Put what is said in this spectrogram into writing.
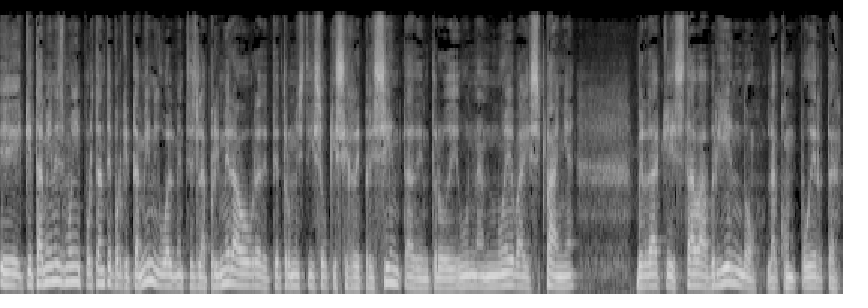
eh, que también es muy importante porque también igualmente es la primera obra de teatro mestizo que se representa dentro de una nueva España, ¿verdad? Que estaba abriendo la compuerta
